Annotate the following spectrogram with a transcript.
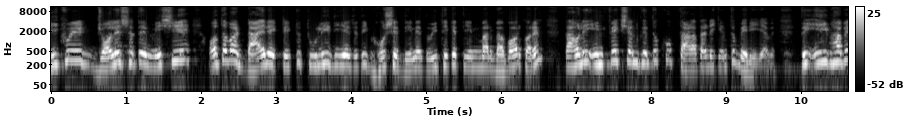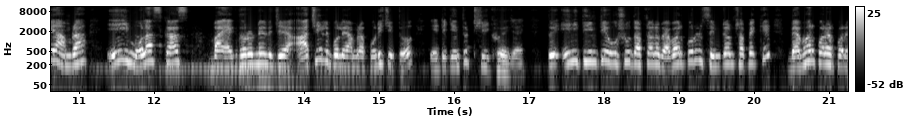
লিকুইড জলের সাথে মিশিয়ে অথবা ডাইরেক্ট একটু তুলি দিয়ে যদি ঘষে দিনে দুই থেকে তিনবার ব্যবহার করেন, তাহলে ইনফেকশন কিন্তু খুব তাড়াতাড়ি কিন্তু বেরিয়ে যাবে। তো এইভাবে আমরা এই মোলাস্কাস বা এক ধরনের যে আচিল বলে আমরা পরিচিত, এটি কিন্তু ঠিক হয়ে যায়। তো এই তিনটে ওষুধ আপনারা ব্যবহার করুন সিমটম সাপেক্ষে। ব্যবহার করার পরে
